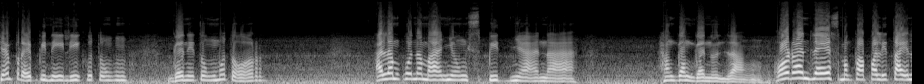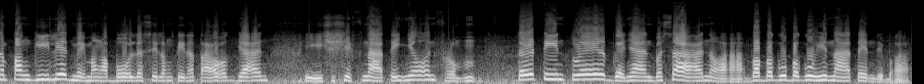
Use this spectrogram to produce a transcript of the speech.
syempre pinili ko tong ganitong motor. Alam ko naman yung speed niya na hanggang ganun lang. Or unless magpapalit tayo ng panggilid may mga bola silang tinatawag dyan. I-shift natin yon from 13, 12, ganyan. Basta ano ah, babago-baguhin natin di ba?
